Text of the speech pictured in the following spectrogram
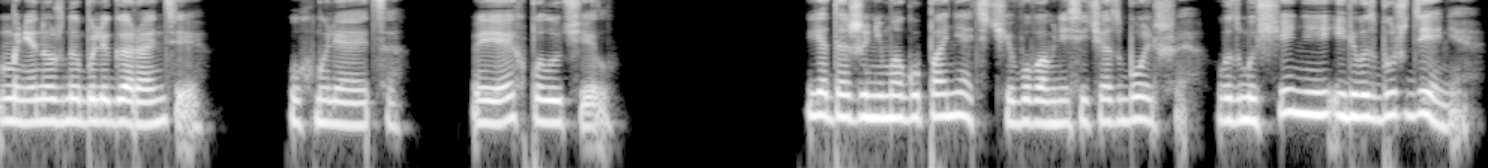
«Мне нужны были гарантии», — ухмыляется. «Я их получил». Я даже не могу понять, чего во мне сейчас больше — возмущение или возбуждение,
